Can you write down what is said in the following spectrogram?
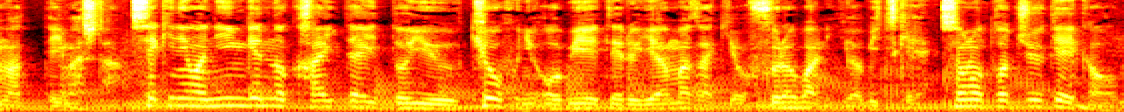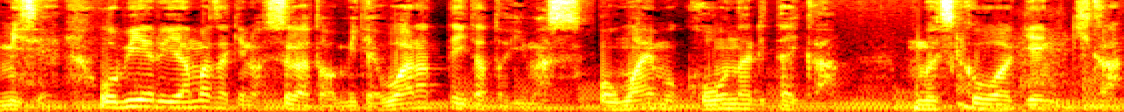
っていました。関根は人間の解体という恐怖に怯えている山崎を風呂場に呼びつけ、その途中経過を見せ、怯える山崎の姿を見て笑っていたと言います。お前もこうなりたいか？息子は元気か？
